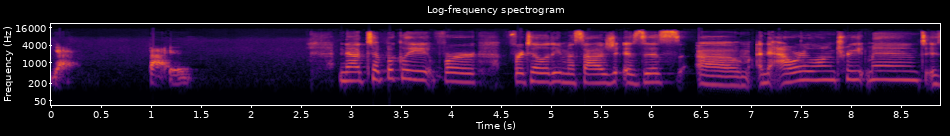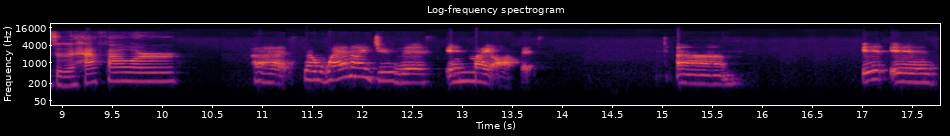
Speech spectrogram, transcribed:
yes, that is now, typically for fertility massage, is this um, an hour long treatment? Is it a half hour? Uh, so, when I do this in my office, um, it is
